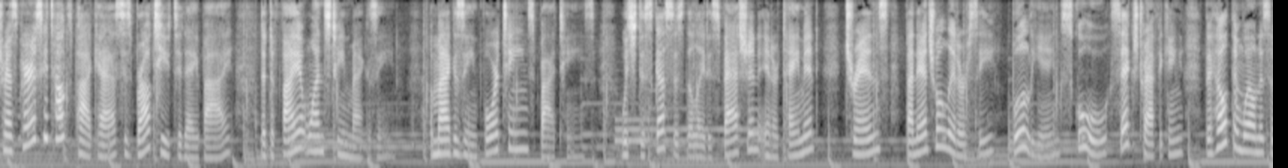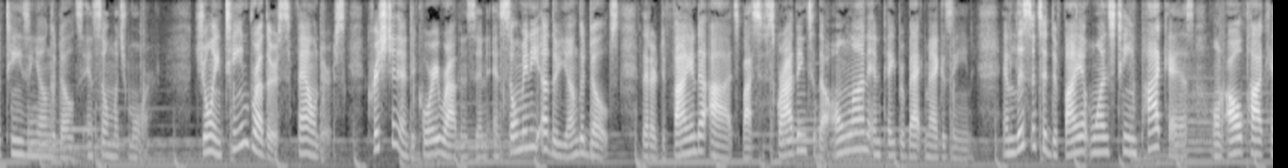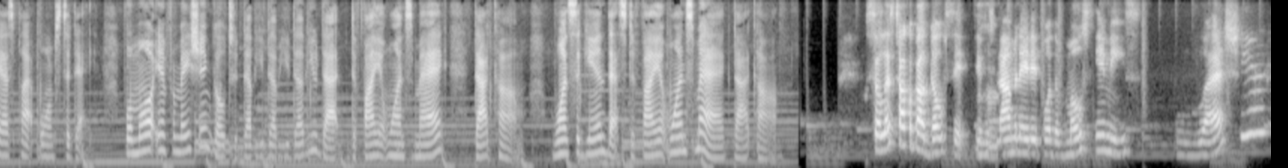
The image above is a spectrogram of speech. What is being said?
Transparency Talks podcast is brought to you today by the Defiant Ones Teen Magazine, a magazine for teens by teens, which discusses the latest fashion, entertainment, trends, financial literacy, bullying, school, sex trafficking, the health and wellness of teens and young adults, and so much more. Join Teen Brothers founders Christian and Decory Robinson and so many other young adults that are defying the odds by subscribing to the online and paperback magazine. And listen to Defiant One's Teen podcast on all podcast platforms today. For more information, go to www.defiantonesmag.com. Once again, that's defiantonesmag.com. So let's talk about Dopesick. It was Mhm. nominated for the most Emmys last year.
